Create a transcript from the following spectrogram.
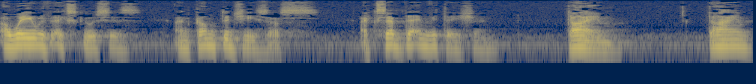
away with excuses and come to Jesus. Accept the invitation. Time, time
